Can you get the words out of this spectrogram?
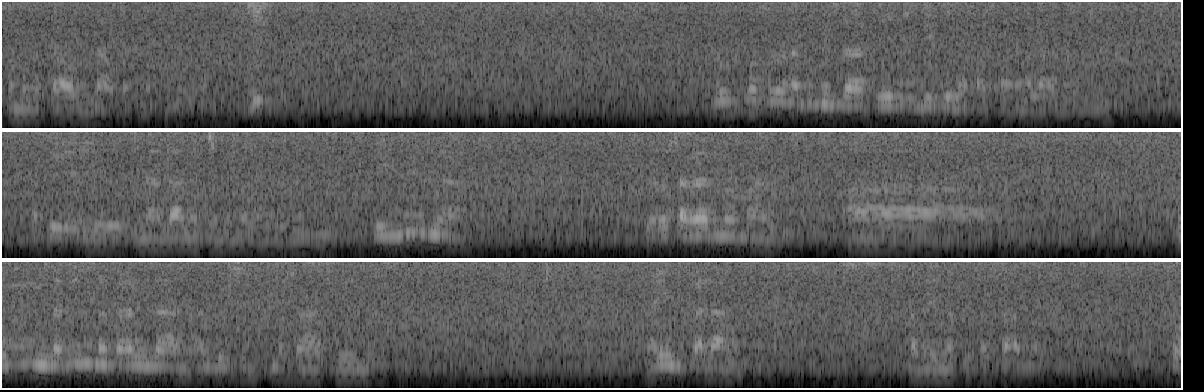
sa mga taong dapat na. Yung po nabili sa akin, hindi ko napapangalanan. Kasi ginagana ko naman ang payment niya. Pero sana naman, ah, kung naging magaan lang ang message mo sa akin, ngayon pa lang, sabay na kita sa ano. So,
